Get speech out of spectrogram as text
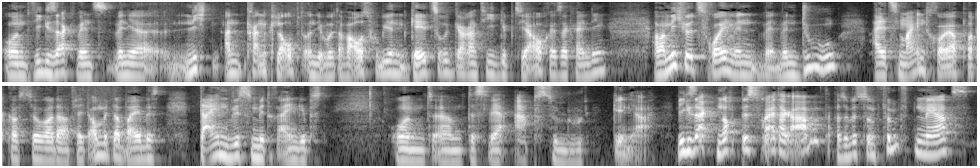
Und wie gesagt, wenn's, wenn ihr nicht an, dran glaubt und ihr wollt aber ausprobieren, Geld zurück Garantie gibt's ja auch, ist ja kein Ding. Aber mich würde es freuen, wenn, wenn, wenn du als mein treuer Podcast-Hörer da vielleicht auch mit dabei bist, dein Wissen mit reingibst. Und ähm, das wäre absolut genial. Wie gesagt, noch bis Freitagabend, also bis zum 5. März,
